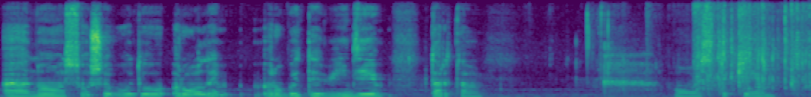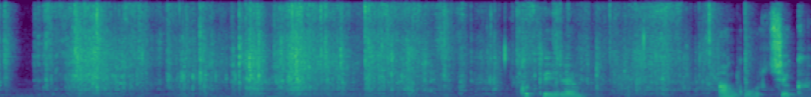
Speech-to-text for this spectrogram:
але суші буду роли робити в віді торта. Ось такі. Купили огурчик.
